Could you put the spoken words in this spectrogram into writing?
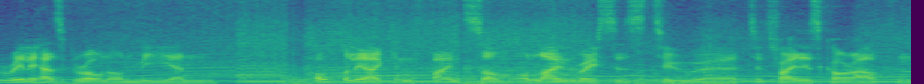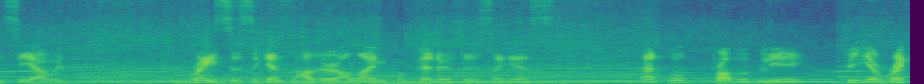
really has grown on me and hopefully I can find some online races to uh, to try this car out and see how it races against other online competitors, I guess. That will probably be a wreck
